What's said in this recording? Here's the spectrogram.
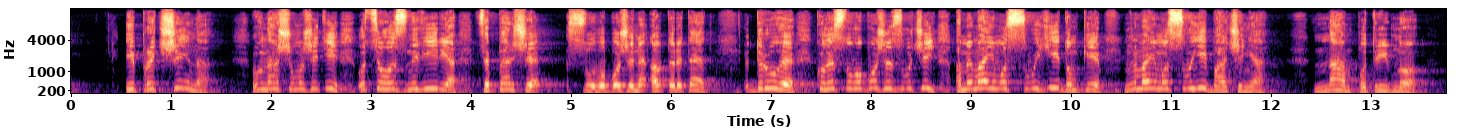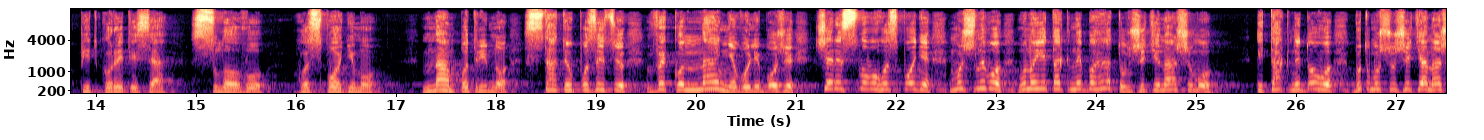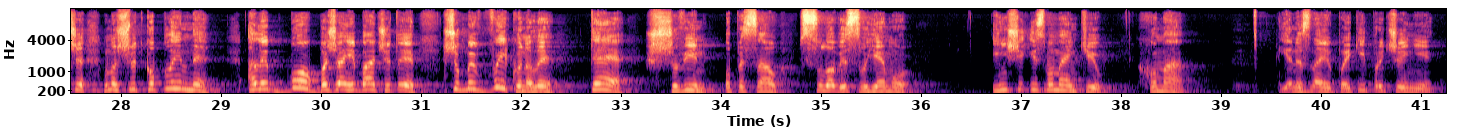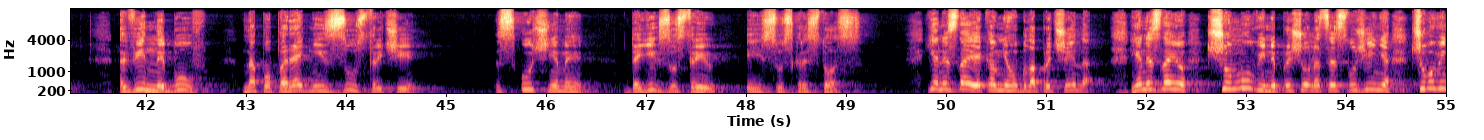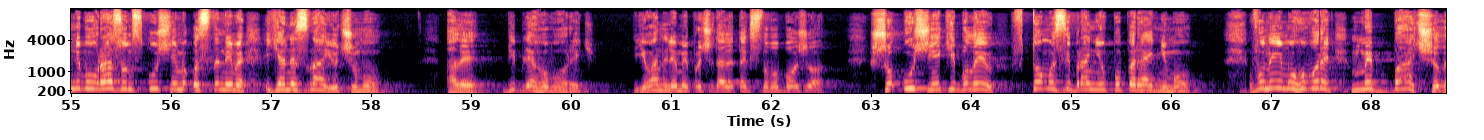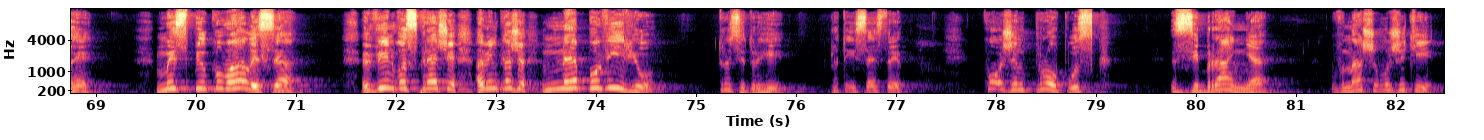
І причина в нашому житті оцього зневір'я це перше слово Боже, не авторитет. Друге, коли слово Боже звучить, а ми маємо свої думки, ми маємо свої бачення. Нам потрібно підкоритися Слову Господньому. Нам потрібно стати в позицію виконання волі Божої через Слово Господнє. Можливо, воно є так небагато в житті нашому. І так недовго, бо тому що життя наше воно швидкоплинне. Але Бог бажає бачити, щоб ми виконали те, що Він описав в слові своєму. Інший із моментів Хома, я не знаю по якій причині, він не був на попередній зустрічі з учнями, де їх зустрів Ісус Христос. Я не знаю, яка в нього була причина. Я не знаю, чому він не прийшов на це служіння, чому він не був разом з учнями остальними. Я не знаю чому. Але Біблія говорить, Євангелія ми прочитали текст Слово Божого, що учні, які були в тому зібранні в попередньому, вони йому говорять: ми бачили, ми спілкувалися. Він воскреше, а він каже: не повірю. Друзі, дорогі, брати і сестри, кожен пропуск зібрання в нашому житті.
